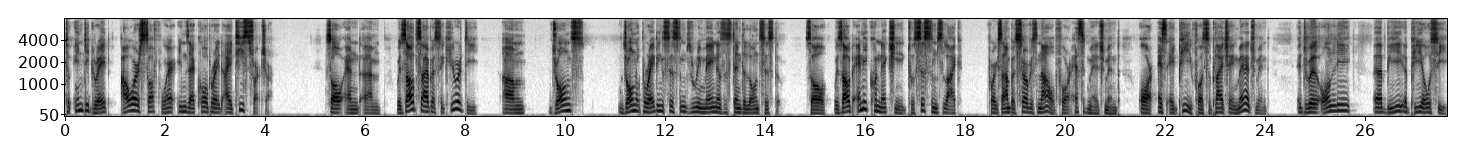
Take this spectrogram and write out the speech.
to integrate our software in their corporate IT structure. So, and um, without cybersecurity, um, drones, drone operating systems remain as a standalone system. So, without any connection to systems like, for example, ServiceNow for asset management or SAP for supply chain management, it will only uh, be a POC.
